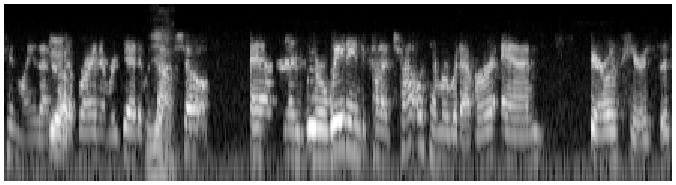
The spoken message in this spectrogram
Tinley that, Yeah. that Brian ever did. It was Yeah. that show, and we were waiting to kind of chat with him or whatever. And Barrows hears this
